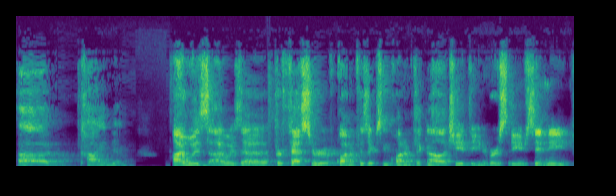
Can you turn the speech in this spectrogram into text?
Uh, kind of. I was I was a professor of quantum physics and quantum technology at the University of Sydney.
